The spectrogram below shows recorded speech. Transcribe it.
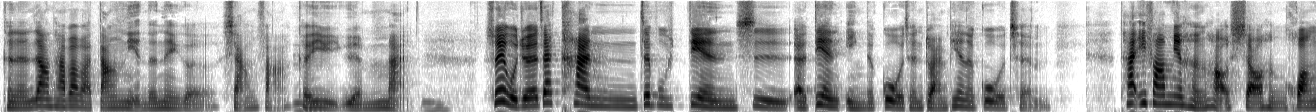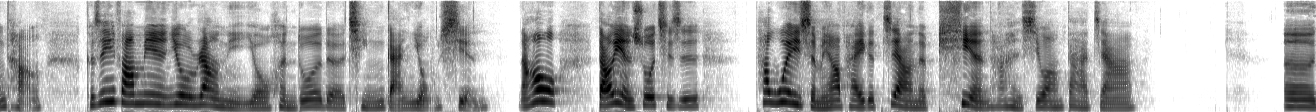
可能让他爸爸当年的那个想法可以圆满。所以我觉得在看这部电视呃电影的过程，短片的过程，它一方面很好笑，很荒唐。可是，一方面又让你有很多的情感涌现。然后导演说，其实他为什么要拍一个这样的片？他很希望大家，呃，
